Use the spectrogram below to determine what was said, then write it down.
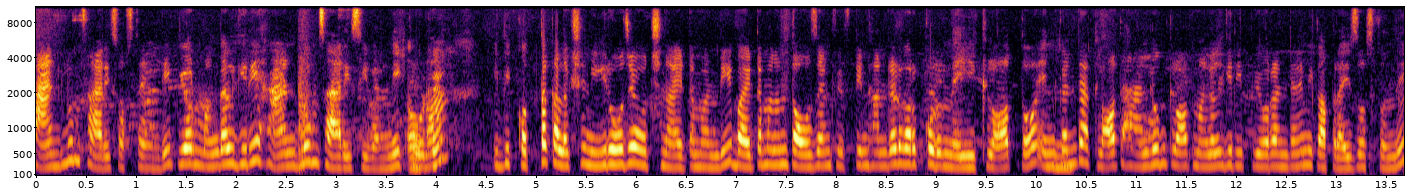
హ్యాండ్లూమ్ శారీస్ వస్తాయండి. ప్యూర్ మంగళగిరి హ్యాండ్లూమ్ శారీస్ ఇవన్నీ కూడా. ఇది కొత్త కలెక్షన్ ఈ రోజే వచ్చిన ఐటమ్ అండి. బయట మనం థౌజండ్ ఫిఫ్టీన్ హండ్రెడ్ వరకు కూడా ఉన్నాయి ఈ క్లాత్తో. ఎందుకంటే ఆ cloth handloom cloth Mangalagiri pure అంటేనే మీకు ఆ ప్రైస్ వస్తుంది.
